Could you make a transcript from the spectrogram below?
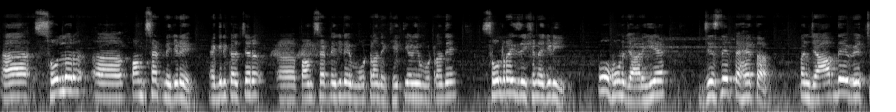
ਸੋਲਰ ਪੰਪ ਸੈਟ ਨੇ ਜਿਹੜੇ, ਐਗਰੀਕਲਚਰ ਪੰਪ ਸੈਟ ਨੇ ਜਿਹੜੇ ਮੋਟਰਾਂ ਦੇ, ਖੇਤੀ ਵਾਲੀਆਂ ਮੋਟਰਾਂ ਦੇ, ਸੋਲਰਾਈਜੇਸ਼ਨ ਹੈ ਜਿਹੜੀ, ਉਹ ਹੋਣ ਜਾ ਰਹੀ ਹੈ, ਜਿਸ ਦੇ ਤਹਿਤ ਪੰਜਾਬ ਦੇ ਵਿੱਚ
